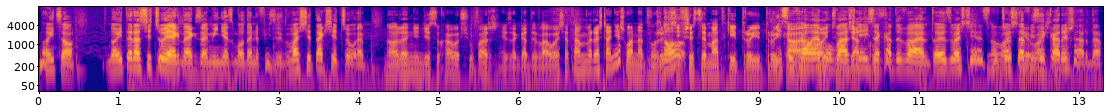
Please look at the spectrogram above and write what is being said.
No i co? No i teraz się czuję jak na egzaminie z Modern Physics. Właśnie tak się czułem. No ale nie, nie słuchałeś uważnie, zagadywałeś, a tam reszta nie szła na dworzec No. i wszyscy matki, trój, trójka Nie słuchałem ojców, uważnie i dziadków. zagadywałem. To jest właśnie współczesna właśnie, fizyka właśnie. Ryszarda. E,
